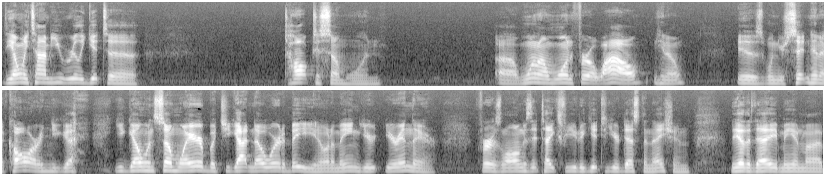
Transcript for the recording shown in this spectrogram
the only time you really get to talk to someone one on one for a while, you know, is when you're sitting in a car and you got you going somewhere but you got nowhere to be, you know what I mean? You're you're in there for as long as it takes for you to get to your destination. The other day, me and my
